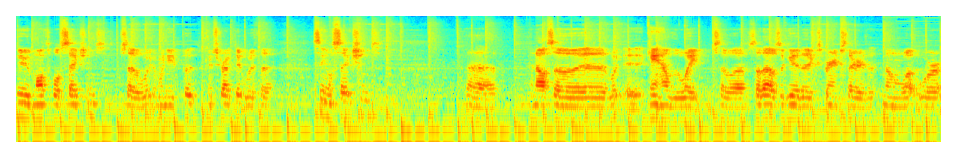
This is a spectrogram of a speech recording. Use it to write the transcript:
do multiple sections, so we, we, need to put construct it with single sections. and also, it can't handle the weight. So, so that was a good experience there, knowing what our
